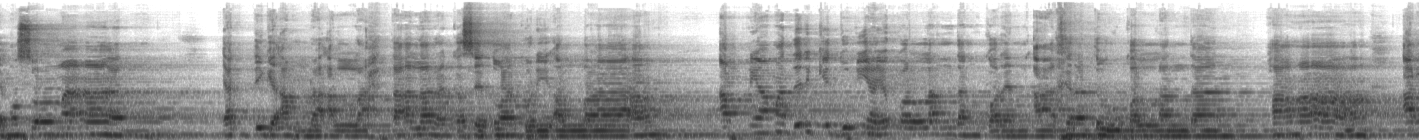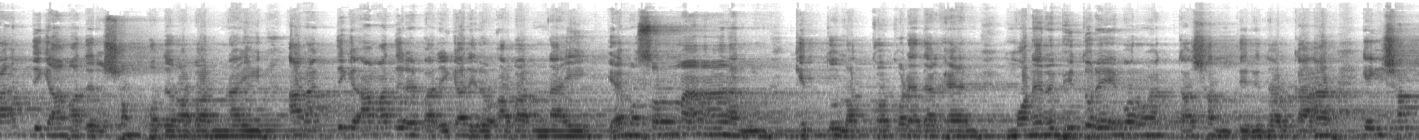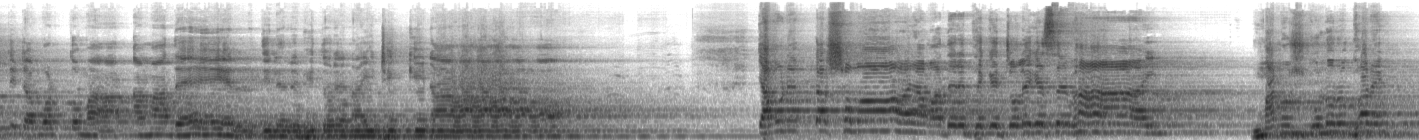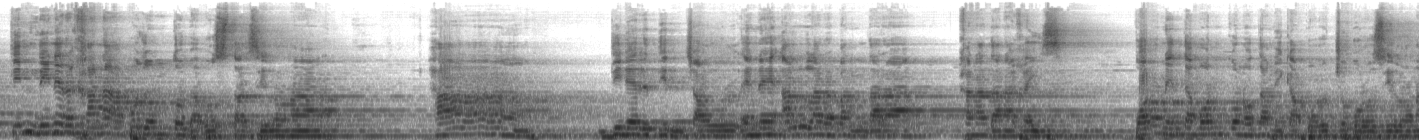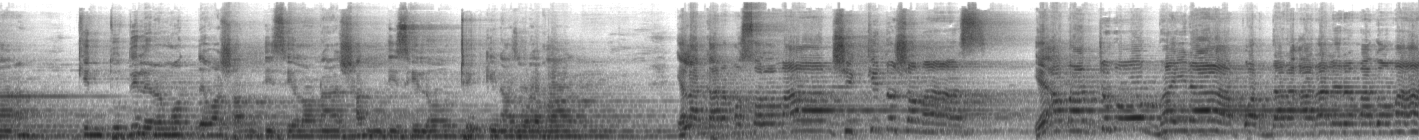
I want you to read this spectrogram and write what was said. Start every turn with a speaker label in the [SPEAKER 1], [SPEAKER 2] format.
[SPEAKER 1] এ মুসলমান, একদিকে আমরা আল্লাহ তালার কাছে দোয়া করি, আল্লাহ, আপনি আমাদেরকে দুনিয়ায় কল্যাণ দান করেন, আখেরাতেও কল্যাণ দান। আর একদিকে আমাদের সম্পদের অভাব নাই আর একদিকে আমাদের বাড়ি গাড়িরও অভাব নাই। এ মুসলমান, কিন্তু লক্ষ্য করে দেখেন, মনের ভিতরে বড় একটা শান্তির দরকার। এই শান্তিটা বর্তমান আমাদের দিলের ভিতরে নাই, ঠিক কিনা? এমন একটা সময় আমাদের থেকে চলে গেছে ভাই। মানুষগুলোর ঘরে তিন দিনের খানা পর্যন্ত ব্যবস্থা ছিল না। হ্যাঁ দিনের দিন চাউল এনে আল্লাহর বান্দারা খানা দানা খাইছে। পরনে তেমন কোনো দামি কাপড় চোপড় ছিল না, কিন্তু দিলের মধ্যে অশান্তি ছিল না, শান্তি ছিল, ঠিক কিনা জোরে ভাগ এলাকার মুসলমান, শিক্ষিত সমাজ, এ আমার যুবক ভাইরা, পর্দার আড়ালের মাগমা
